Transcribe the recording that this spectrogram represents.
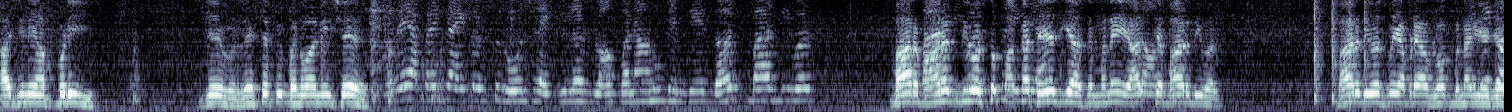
આજની આપણી જે રેસિપી બનવાની છે. હવે આપણે ટ્રાય કરશું રોજ રેગ્યુલર બ્લોગ બનાવવાનું કેમ કે દસ બાર દિવસ બાર બાર દિવસ તો પાકા થઈ જ ગયા છે. મને યાદ છે બાર દિવસ. બાર દિવસ પછી આપણે આ વ્લોગ બનાવીએ છીએ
